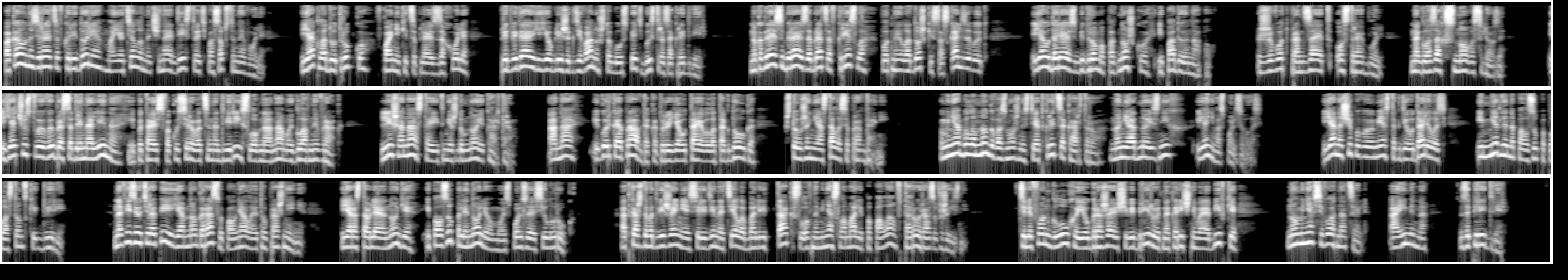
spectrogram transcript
Пока он озирается в коридоре, мое тело начинает действовать по собственной воле. Я кладу трубку, в панике цепляюсь за Холли, придвигаю ее ближе к дивану, чтобы успеть быстро закрыть дверь. Но когда я собираюсь забраться в кресло, потные ладошки соскальзывают, я ударяюсь бедром о подножку и падаю на пол. Живот пронзает острая боль, на глазах снова слезы. Я чувствую выброс адреналина и пытаюсь сфокусироваться на двери, словно она мой главный враг. Лишь она стоит между мной и Картером. Она и горькая правда, которую я утаивала так долго, что уже не осталось оправданий. У меня было много возможностей открыться Картеру, но ни одной из них я не воспользовалась. Я нащупываю место, где ударилась, и медленно ползу по-пластунски к двери. На физиотерапии я много раз выполняла это упражнение. Я расставляю ноги и ползу по линолеуму, используя силу рук. От каждого движения середина тела болит так, словно меня сломали пополам второй раз в жизни. Телефон глухо и угрожающе вибрирует на коричневой обивке, но у меня всего одна цель, а именно запереть дверь.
